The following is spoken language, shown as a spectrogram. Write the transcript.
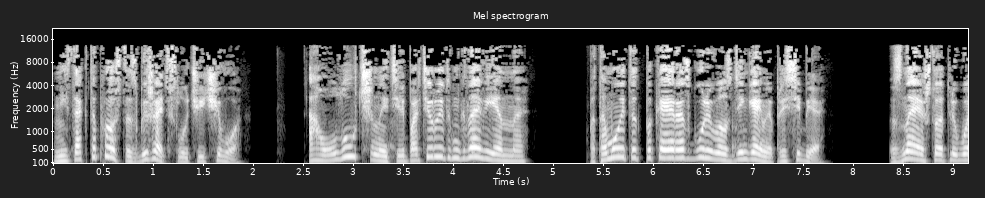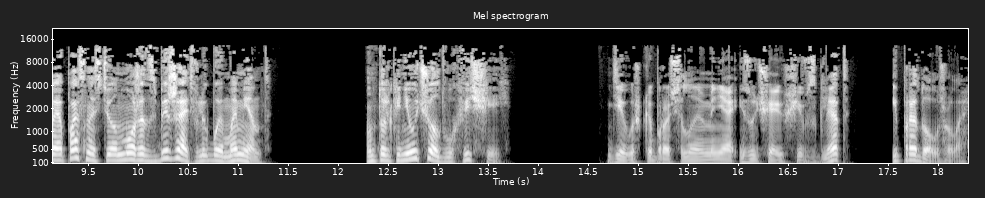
не так-то просто сбежать в случае чего. А улучшенный телепортирует мгновенно. Потому этот ПК и разгуливал с деньгами при себе, зная, что от любой опасности он может сбежать в любой момент. Он только не учел двух вещей. Девушка бросила на меня изучающий взгляд и продолжила.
